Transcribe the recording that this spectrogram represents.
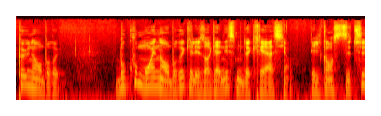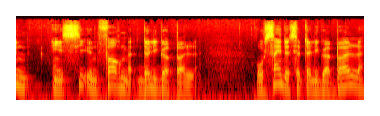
peu nombreux, beaucoup moins nombreux que les organismes de création. Ils constituent ainsi une forme d'oligopole. Au sein de cet oligopole,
